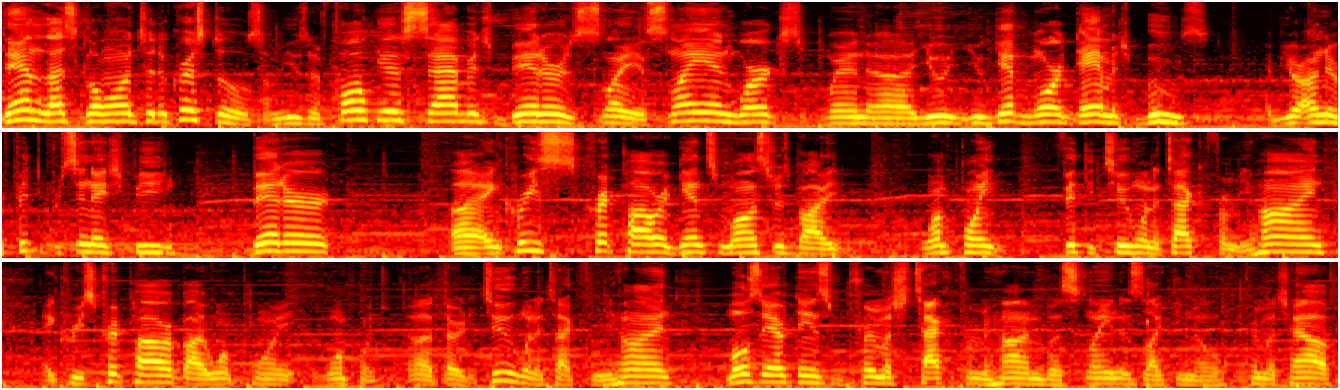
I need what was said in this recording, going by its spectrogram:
Then let's go on to the crystals. I'm using focus, savage, bitter, slaying. Slaying works when uh, you you get more damage boost if you're under 50% HP. Bitter uh, increase crit power against monsters by 1.52 when attacking from behind. Increase crit power by 1.1.32 when attacking from behind. Mostly everything is pretty much attacking from behind, but slaying is like, you know, pretty much half.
